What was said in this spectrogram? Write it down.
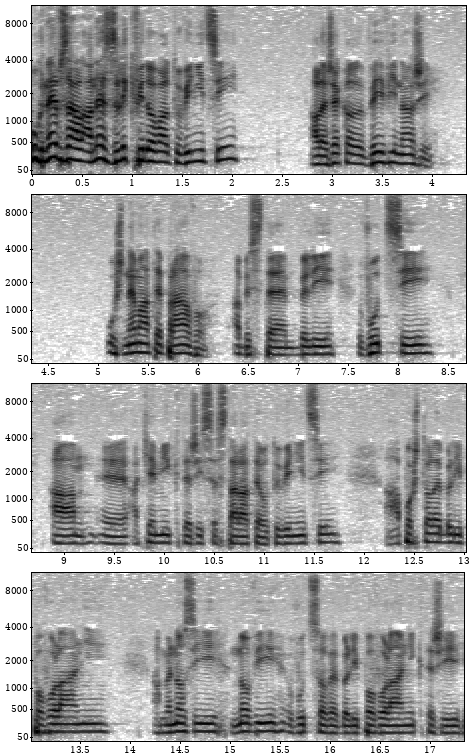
Bůh nevzal a nezlikvidoval tu vinici, ale řekl, vy vinaři, už nemáte právo, abyste byli vůdci a, eh, a těmi, kteří se staráte o tu vinici. A apoštole byli povoláni a mnozí noví vůdcové byli povoláni, kteří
